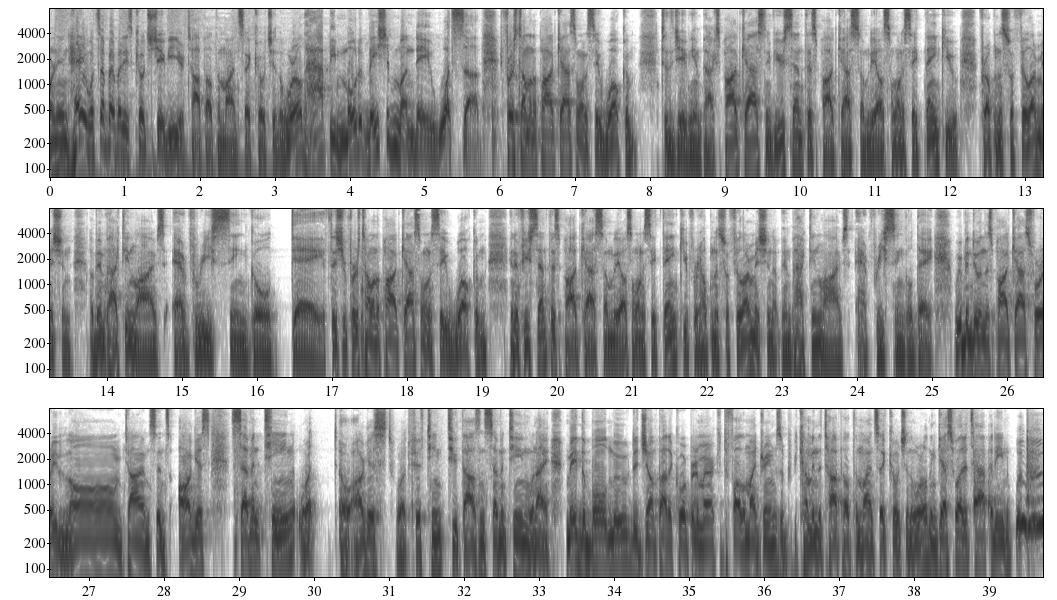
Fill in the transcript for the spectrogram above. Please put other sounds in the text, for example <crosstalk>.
morning. Hey, what's up, everybody? It's Coach JV, your top health and mindset coach in the world. Happy Motivation Monday. What's up? First time on the podcast, I want to say welcome to the JV Impacts podcast. And if you sent this podcast somebody else, I want to say thank you for helping us fulfill our mission of impacting lives every single day. If this is your first time on the podcast, I want to say welcome. And if you sent this podcast somebody else, I want to say thank you for helping us fulfill our mission of impacting lives every single day. We've been doing this podcast for a long time since August 17. What oh, August, what, 15th, 2017, when I made the bold move to jump out of corporate America to follow my dreams of becoming the top health and mindset coach in the world. And guess what? It's happening. Woo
